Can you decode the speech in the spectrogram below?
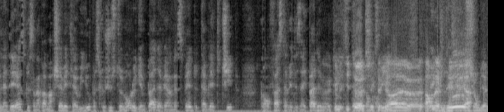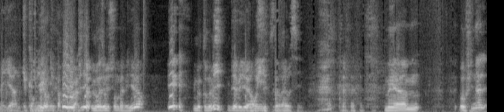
la DS que ça n'a pas marché avec la Wii U parce que justement le gamepad avait un aspect de tablette cheap quand en face t'avais des iPads avec Comme des petits tablettes touch, etc. Euh, en avec une HD. résolution bien meilleure et tu peux partout. Et le pire, une résolution bien meilleure et une autonomie bien meilleure Oui, aussi. c'est vrai aussi. Mais euh, au final,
